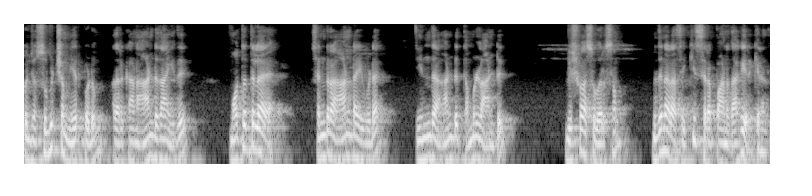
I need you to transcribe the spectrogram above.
கொஞ்சம் சுபிட்சம் ஏற்படும். அதற்கான ஆண்டு தான் இது. மொத்தத்தில் சென்ற ஆண்டை விட இந்த ஆண்டு தமிழ் ஆண்டு விஸ்வாசு வருஷம் மிதுன ராசிக்கு சிறப்பானதாக இருக்கிறது.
